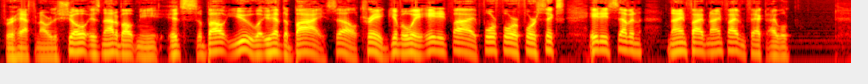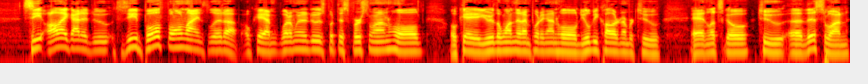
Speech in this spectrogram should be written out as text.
for half an hour. The show is not about me. It's about you, what you have to buy, sell, trade, give away. 885 4446 887 9595. In fact, I will See, all I got to do, see both phone lines lit up. Okay, I'm, what I'm going to do is put this first one on hold. Okay, you're the one that I'm putting on hold. You'll be caller number two. And let's go to uh, this one.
